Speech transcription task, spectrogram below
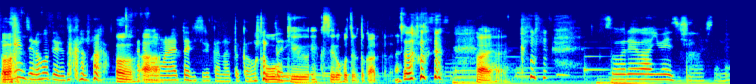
現地のホテルとかのうん。あれもあもらえたりするかなとか思った東り急エクセルホテルとかあるからね。そう。はいはい。それはイメージしましたね。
